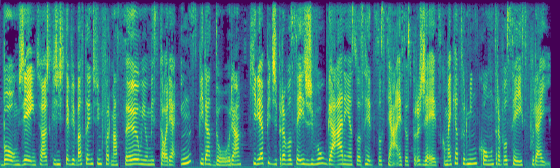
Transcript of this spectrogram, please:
Bom, gente, eu acho que a gente teve bastante informação e uma história inspiradora. Queria pedir para vocês divulgarem as suas redes sociais, seus projetos, como é que a turma encontra vocês por aí.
